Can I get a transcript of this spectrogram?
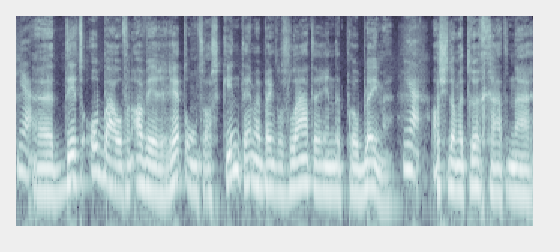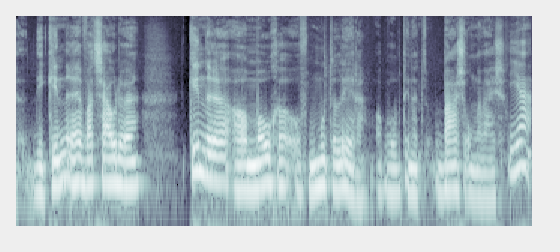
Ja. Eh, dit opbouwen van afweer redt ons als kind, hè, maar brengt ons later in de problemen. ja. Als je dan weer teruggaat naar die kinderen, hè, wat zouden we kinderen al mogen of moeten leren? Ook bijvoorbeeld in het basisonderwijs. Ja,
